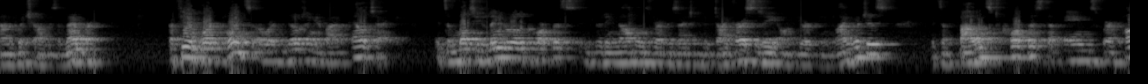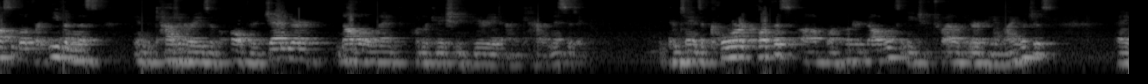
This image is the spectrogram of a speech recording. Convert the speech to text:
and of which I was a member. A few important points are worth noting about ELTEC. It's a multilingual corpus, including novels representing the diversity of European languages. It's a balanced corpus that aims, where possible, for evenness in the categories of author gender, novel length, publication period, and canonicity. It contains a core corpus of 100 novels in each of 12 European languages, a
